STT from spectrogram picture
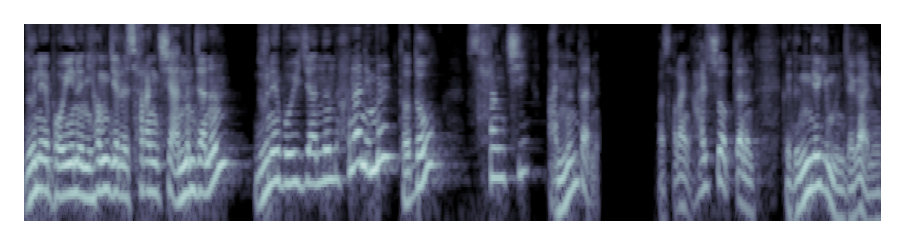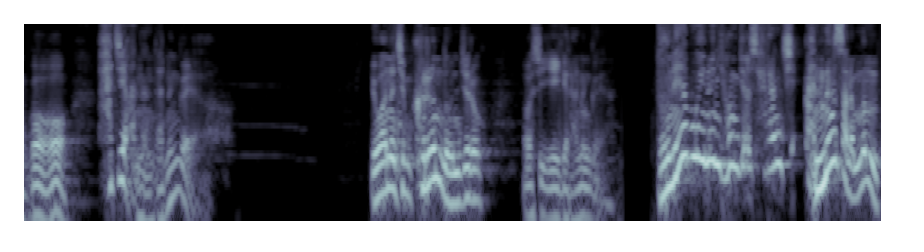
눈에 보이는 형제를 사랑치 않는 자는 눈에 보이지 않는 하나님을 더더욱 사랑치 않는다는 거예요. 사랑할 수 없다는 그 능력이 문제가 아니고 하지 않는다는 거예요. 요한은 지금 그런 논지로 어서 얘기를 하는 거예요. 눈에 보이는 형제를 사랑치 않는 사람은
